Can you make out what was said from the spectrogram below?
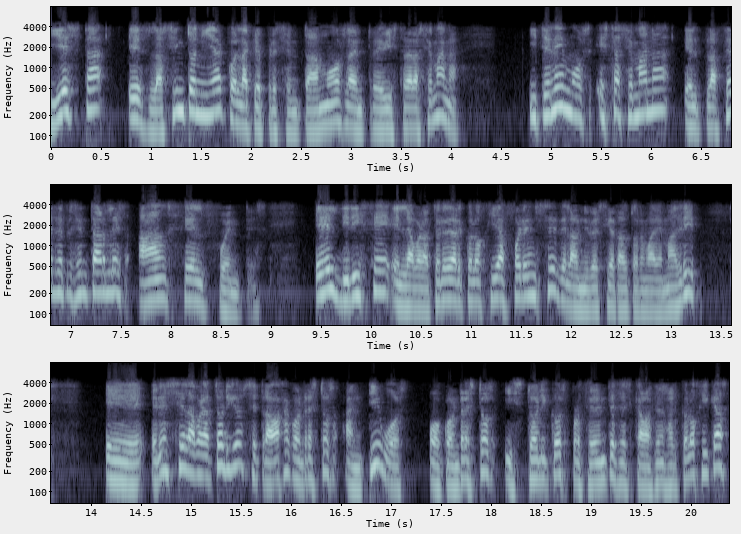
Y esta es la sintonía con la que presentamos la entrevista de la semana. Y tenemos esta semana el placer de presentarles a Ángel Fuentes. Él dirige el Laboratorio de Arqueología Forense de la Universidad Autónoma de Madrid. Eh, en ese laboratorio se trabaja con restos antiguos o con restos históricos procedentes de excavaciones arqueológicas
